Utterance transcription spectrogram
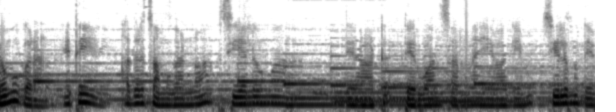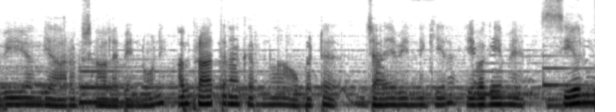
යොමු කරන්න. ඉතින් අදට සමුගන්නවා සියලුම දෙනාට තෙරුවන් සරණ ඒ වගේම සියලුම දෙවියන්ගේ ආරක්ෂාව ලැබෙන්න ඕනේ. අපි ප්‍රාර්ථනා කරනවා ඔබට ජය වෙන්න කියලා. ඒ වගේම සියලුම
